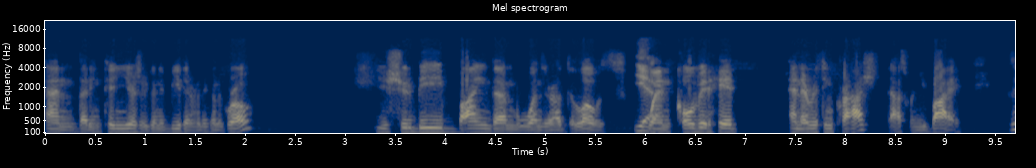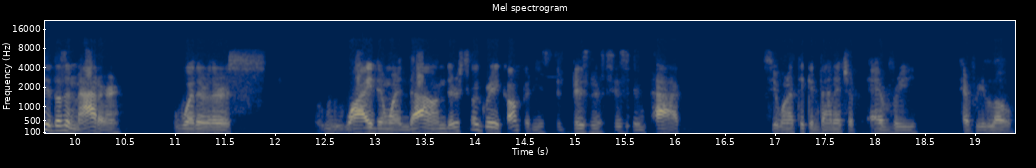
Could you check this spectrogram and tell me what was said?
and that in ten years they're going to be there and they're going to grow, you should be buying them when they're at the lows. Yeah. When COVID hit and everything crashed, that's when you buy. Because it doesn't matter whether there's why they went down. They're still great companies. The business is intact, so you want to take advantage of every every low.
